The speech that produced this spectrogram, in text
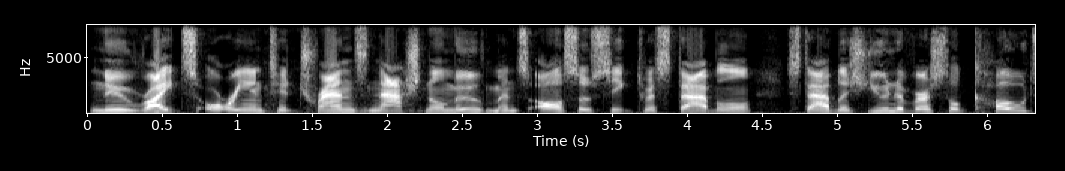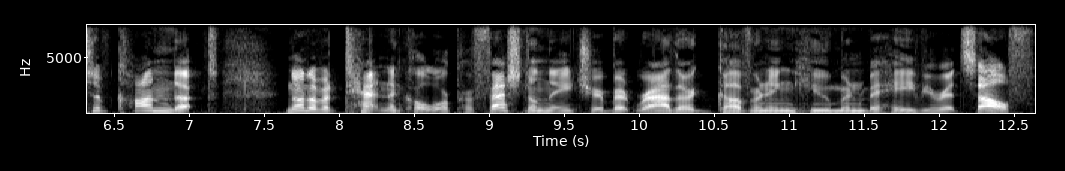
new rights oriented transnational movements also seek to establish universal codes of conduct, not of a technical or professional nature, but rather governing human behavior itself.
